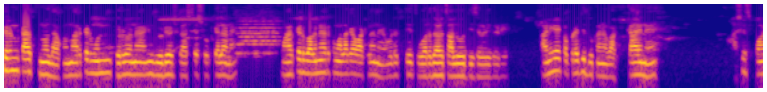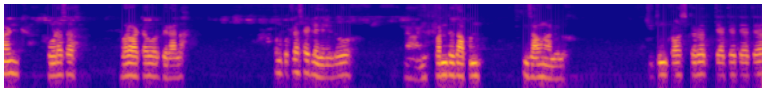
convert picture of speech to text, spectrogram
फिरून काय तुम्हाला दाखव? मार्केट म्हणून फिरलो नाही आणि व्हिडिओ जास्त शूट केला नाही. मार्केट बघण्यासारखं मला काय वाटलं नाही. एवढं तेच वर्दळ चालू होती सगळीकडे. आणि काही कपड्याची दुकानं बाकी काय नाही. असेच पॉईंट थोडासा बरं वाटावर फिरायला. आपण कुठल्या साईडला गेलेलो? हा, इथपर्यंतच आपण जाऊन आलेलो. तिथून क्रॉस करत त्या त्या त्या त्या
